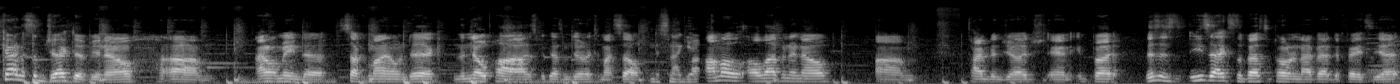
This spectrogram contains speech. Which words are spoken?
kind of subjective, you know. Um, I don't mean to suck my own dick. The no pause because I'm doing it to myself. Let's not get. I'm a 11 and 0, um, timed and judged, and but this is Ezac's the best opponent I've had to face yet.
